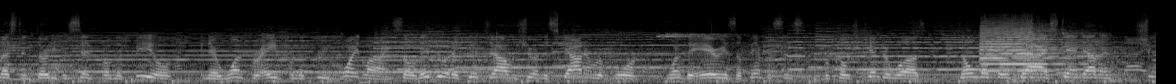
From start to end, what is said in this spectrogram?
less than 30% from the field, and they're one for eight from the three-point line. So they're doing a good job ensuring the scouting report. One of the areas of emphasis for Coach Kinder was don't let those guys stand out and shoot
